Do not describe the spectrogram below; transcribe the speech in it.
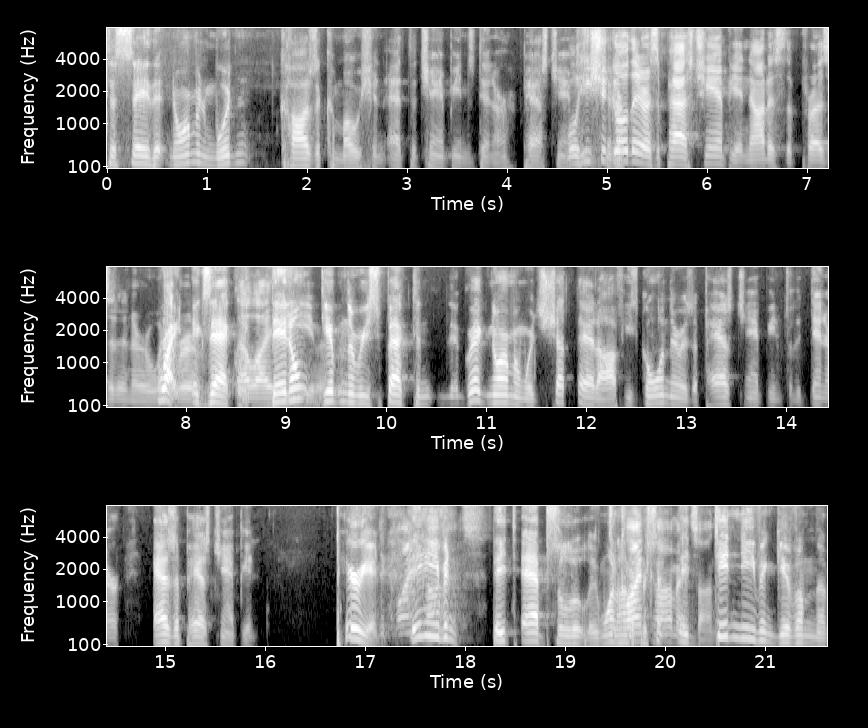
to say that Norman wouldn't cause a commotion at the champions dinner, past champions. Well, he should dinner. go there as a past champion, not as the president or whatever. Right, exactly. LIV They don't give him the respect, and Greg Norman would shut that off. He's going there as a past champion for the dinner as a past champion. Period. Decline They didn't even. They absolutely one hundred percent. They comments on it. didn't even give them the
